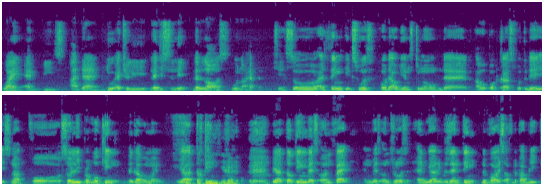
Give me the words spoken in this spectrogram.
why MPs are there to actually legislate the laws will not happen. Okay, so I think it's worth for the audience to know that our podcast for today is not for solely provoking the government. We are talking, we are talking based on fact and based on truth and we are representing the voice of the public.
